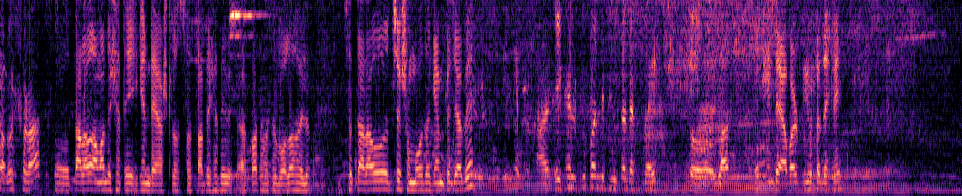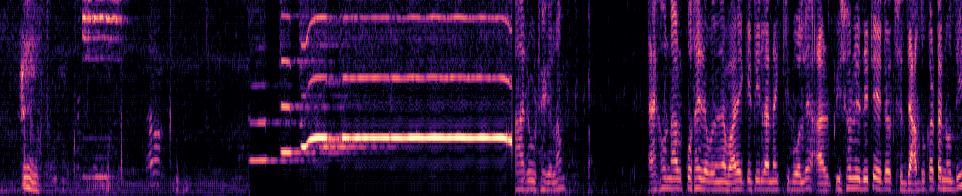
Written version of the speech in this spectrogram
সদস্যরা সো তারাও আমাদের সাথে এখানটায় আসলো সো তাদের সাথে আহ, কথাবার্তা বলা হলো। সো তারাও হচ্ছে সম্ভবত ক্যাম্পে যাবে। আর এখানে প্রপারলি ভিউটা দেখা যায় সো লাস্ট এখানটায় আবার ভিউটা দেখাই। পাহাড়ে উঠে গেলাম। এখন আর কোথায় যাব না বাড়ি কেটিলা না কি বলে। আর পিছনে যেটা এটা হচ্ছে জাদুকাটা নদী।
